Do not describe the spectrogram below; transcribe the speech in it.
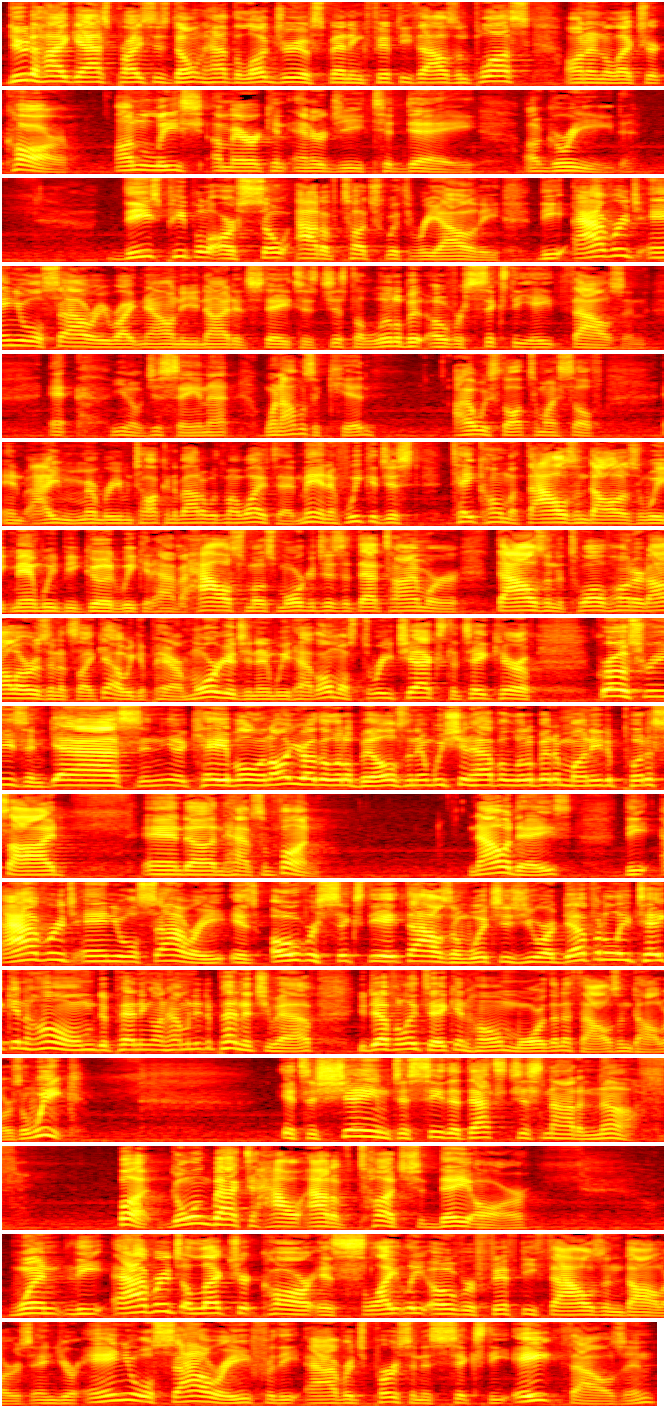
due to high gas prices don't have the luxury of spending 50,000 plus on an electric car. Unleash American energy today. Agreed. These people are so out of touch with reality. The average annual salary right now in the United States is just a little bit over 68,000. And, you know, just saying that, when I was a kid, I always thought to myself, and I remember even talking about it with my wife that, man, if we could just take home a $1,000 a week, man, we'd be good. We could have a house. Most mortgages at that time were 1000 to $1,200. And it's like, yeah, we could pay our mortgage and then we'd have almost three checks to take care of groceries and gas and, you know, cable and all your other little bills. And then we should have a little bit of money to put aside and, uh, and have some fun. Nowadays, the average annual salary is over 68,000, which is you are definitely taking home depending on how many dependents you have, you're definitely taking home more than $1,000 a week. It's a shame to see that that's just not enough. But going back to how out of touch they are, when the average electric car is slightly over $50,000 and your annual salary for the average person is 68,000,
